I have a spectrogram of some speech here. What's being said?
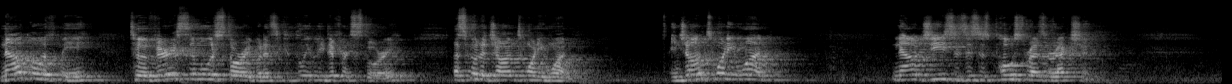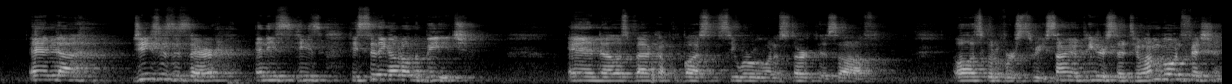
Now go with me to a very similar story, but it's a completely different story. Let's go to John 21. In John 21, now Jesus, this is post resurrection. And uh, Jesus is there, and he's, he's, he's sitting out on the beach. And uh, let's back up the bus and see where we want to start this off. Oh, let's go to verse 3. Simon Peter said to him, I'm going fishing.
